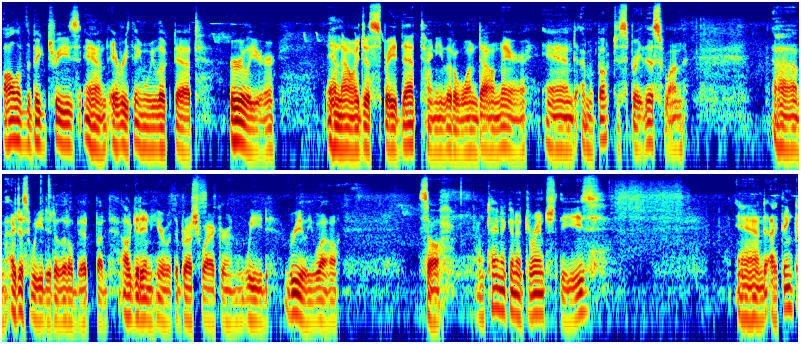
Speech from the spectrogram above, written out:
all of the big trees and everything we looked at earlier and now I just sprayed that tiny little one down there. And I'm about to spray this one. Um, I just weeded a little bit, but I'll get in here with the brush whacker and weed really well. So I'm kind of going to drench these. And I think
